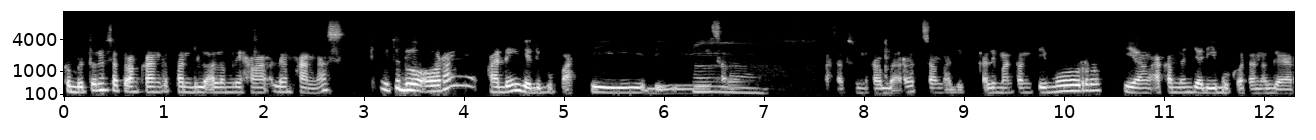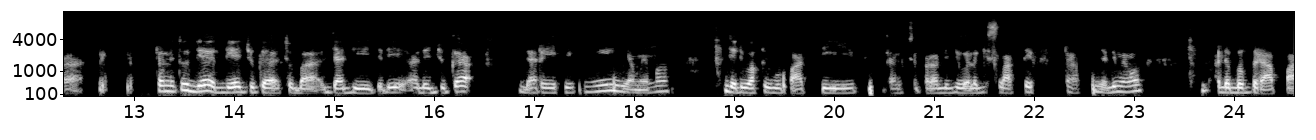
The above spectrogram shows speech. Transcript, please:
kebetulan satu angkatan dulu alam Leha- Lemhanas itu dua orang ada yang jadi bupati di Hmm. Satu Sumatera Barat sama di Kalimantan Timur yang akan menjadi ibu kota negara. Dan itu dia dia juga coba jadi. Jadi ada juga dari HIPMI yang memang jadi wakil bupati dan seperti ada juga legislatif. Nah, jadi memang ada beberapa.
